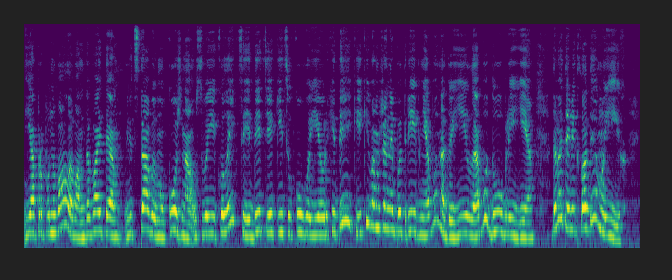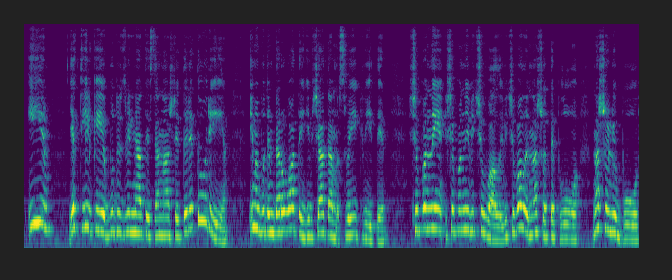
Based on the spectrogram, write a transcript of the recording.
я пропонувала вам, давайте відставимо кожна у своїй колекції, десь якісь у кого є орхідейки, які вам вже не потрібні, або надоїли, або дублі є. Давайте відкладемо їх. І як тільки будуть звільнятися наші території, і ми будемо дарувати дівчатам свої квіти. Щоб вони, щоб вони відчували, відчували наше тепло, нашу любов,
